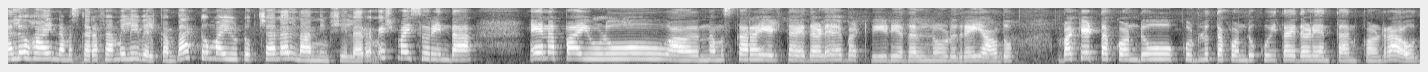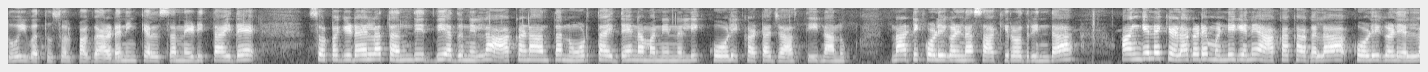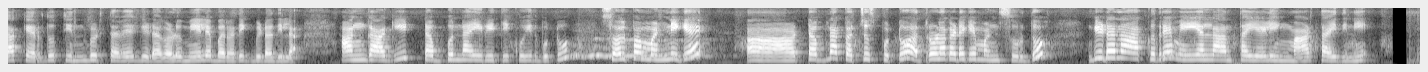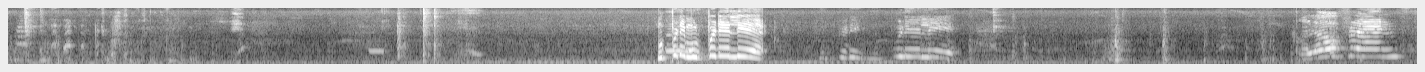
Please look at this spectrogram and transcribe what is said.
Hello hi ನಮಸ್ಕಾರ family welcome back to my YouTube channel ನಾನು ನಿಮ್ಮ ಶೀಲಾ ರಮೇಶ್ ಮೈಸೂರಿಂದ. ಏನಪ್ಪ ಇವಳು? ನಮಸ್ಕಾರ ಹೇಳ್ತಾ ಇದ್ದಾಳೆ ಬಟ್ ವಿಡಿಯೋದಲ್ಲಿ ನೋಡಿದ್ರೆ ಯಾವುದೋ ಬಕೆಟ್ ತಗೊಂಡು ಕುಡ್ಲು ತಗೊಂಡು ಕುಯ್ತಾ ಇದ್ದಾಳೆ ಅಂತ ಅಂದ್ಕೊಂಡ್ರೆ ಹೌದು, ಇವತ್ತು ಸ್ವಲ್ಪ ಗಾರ್ಡನಿಂಗ್ ಕೆಲಸ ನಡೀತಾ ಇದೆ. ಸ್ವಲ್ಪ ಗಿಡ ಎಲ್ಲ ತಂದಿದ್ವಿ, ಅದನ್ನೆಲ್ಲ ಹಾಕೋಣ ಅಂತ ನೋಡ್ತಾ ಇದ್ದೆ. ನಮ್ಮ ಮನೆಯಲ್ಲಿ ಕೋಳಿ ಕಾಟ ಜಾಸ್ತಿ. ನಾನು ನಾಟಿ ಕೋಳಿಗಳನ್ನ ಸಾಕಿರೋದ್ರಿಂದ ಹಂಗೇನೆ ಕೆಳಗಡೆ ಮಣ್ಣಿಗೆನೆ ಹಾಕೋಕ್ಕಾಗಲ್ಲ ಕೋಳಿಗಳೆಲ್ಲ ಕೆರೆದು ತಿಂದ್ಬಿಡ್ತವೆ ಗಿಡಗಳು ಮೇಲೆ ಬರೋದಕ್ಕೆ ಬಿಡೋದಿಲ್ಲ. ಹಂಗಾಗಿ ಟಬ್ಬನ್ನ ಈ ರೀತಿ ಕುಯ್ದುಬಿಟ್ಟು ಸ್ವಲ್ಪ ಮಣ್ಣಿಗೆ ಟಬ್ನ ಕಚ್ಚಿಸ್ಬಿಟ್ಟು ಅದರೊಳಗಡೆಗೆ ಮಣ್ಣು ಸುರಿದು ಗಿಡನ ಹಾಕಿದ್ರೆ ಮೇಯಲ್ಲ ಅಂತ ಹೇಳಿ ಹಿಂಗೆ ಮಾಡ್ತಾ ಇದ್ದೀನಿ. ಮುಟ್ಬಿಡಿ ಮುಟ್ಬಿಡಿ ಅಲ್ಲಿ ಹಲೋ ಫ್ರೆಂಡ್ಸ್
